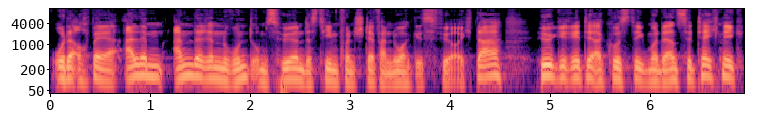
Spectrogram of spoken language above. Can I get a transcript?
oder auch bei allem anderen rund ums Hören, das Team von Stefan Noack ist für euch da. Hörgeräte, Akustik, modernste Technik,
